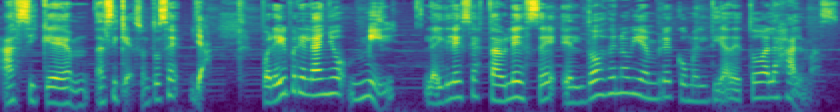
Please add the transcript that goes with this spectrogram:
Así que, así que eso, entonces ya, por ahí por el año 1000, la iglesia establece el 2 de noviembre como el Día de todas las almas,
